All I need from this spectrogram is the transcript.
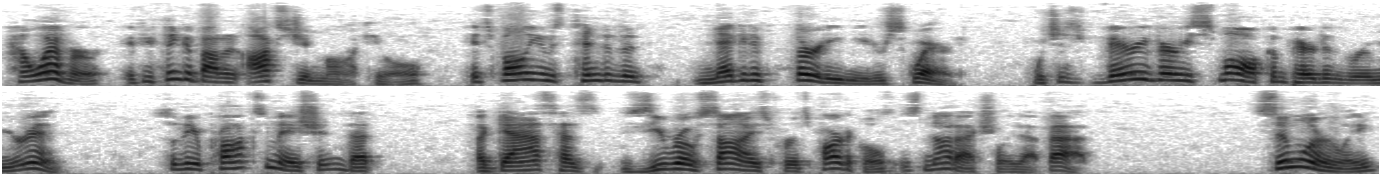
However, if you think about an oxygen molecule, its volume is 10 to the negative 30 meters squared which is very, very small compared to the room you're in. So the approximation that a gas has zero size for its particles is not actually that bad. Similarly,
